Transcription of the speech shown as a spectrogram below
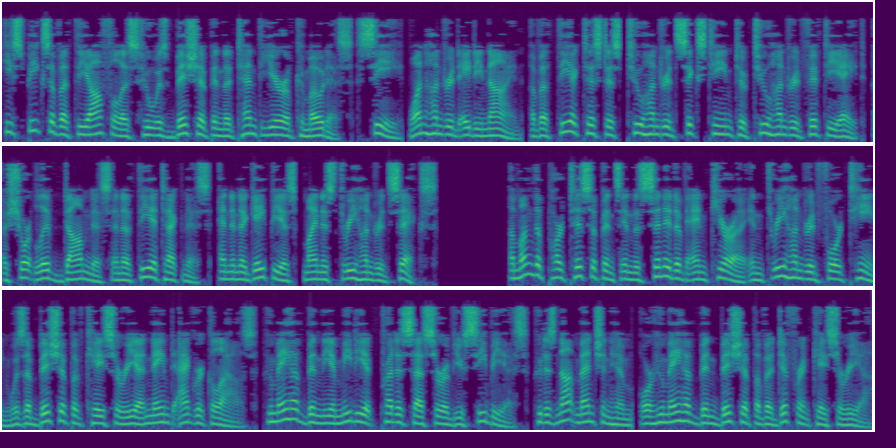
He speaks of a Theophilus who was bishop in the tenth year of Commodus c. 189, of a Theoctistus 216–258, a short-lived Domnus and a Theotechnus, and an Agapius, minus 306. Among the participants in the Synod of Ancyra in 314 was a bishop of Caesarea named Agricolaus, who may have been the immediate predecessor of Eusebius, who does not mention him, or who may have been bishop of a different Caesarea.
